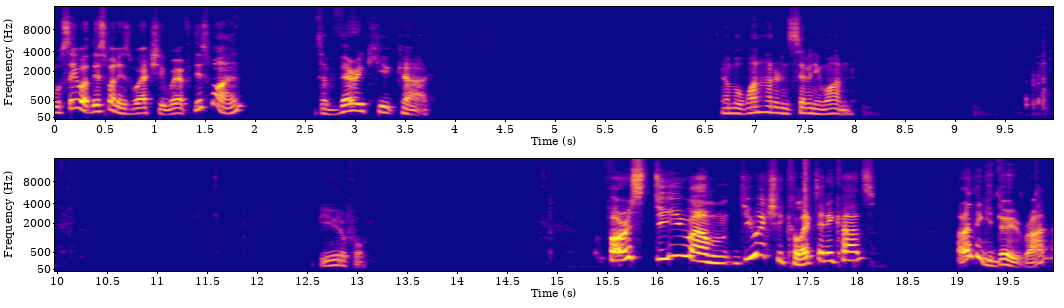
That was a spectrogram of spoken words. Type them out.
We'll see what this one is actually worth. This one is a very cute card. Number 171. Beautiful. Forrest, do you um do you actually collect any cards? I don't think you do, right?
